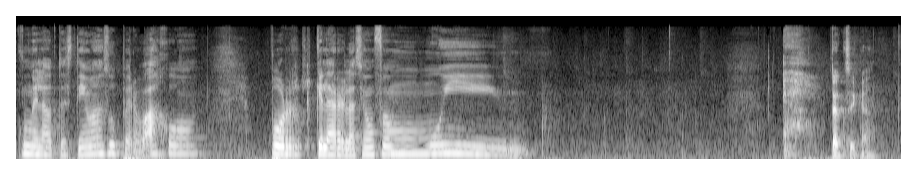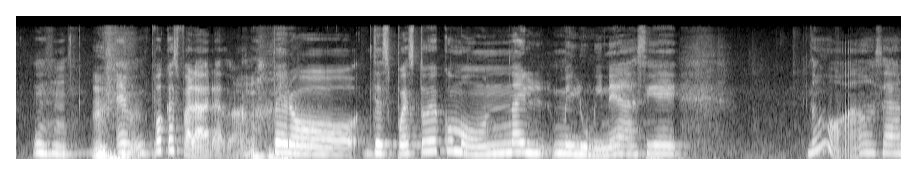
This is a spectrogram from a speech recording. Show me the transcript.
con el autoestima súper bajo, porque la relación fue muy... Tóxica. en pocas palabras, ¿no? Pero después tuve como una... me iluminé así de... No, ah, o sea,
